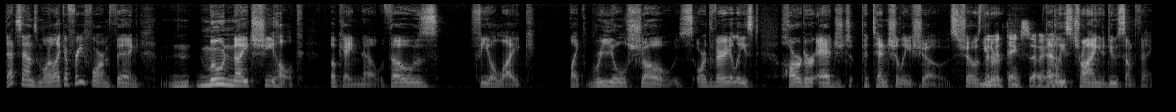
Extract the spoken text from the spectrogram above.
That sounds more like a freeform thing, M- Moon Knight, She-Hulk, okay, no, those feel like like real shows, or at the very least, harder edged potentially shows. Shows you that would are think so, yeah. at least trying to do something.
